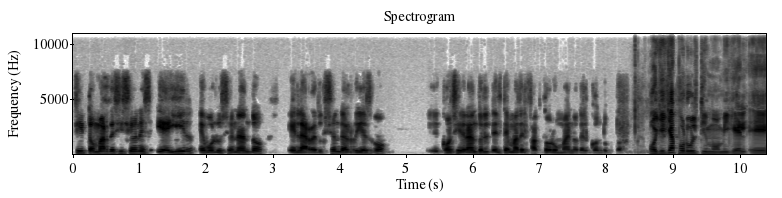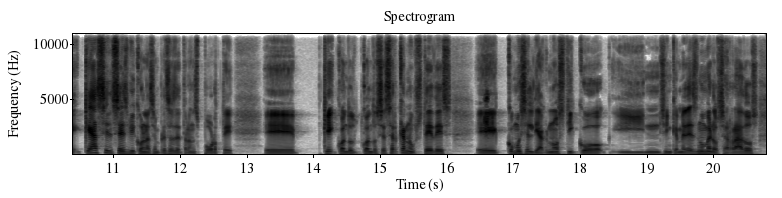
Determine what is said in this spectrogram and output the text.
sí tomar decisiones e ir evolucionando en la reducción del riesgo considerando el, tema del factor humano, del conductor. Oye, ya por último, Miguel, eh, ¿qué hace el CESBI con las empresas de transporte? Eh, cuando, cuando se acercan a ustedes, ¿cómo es el diagnóstico? Y sin que me des números cerrados,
